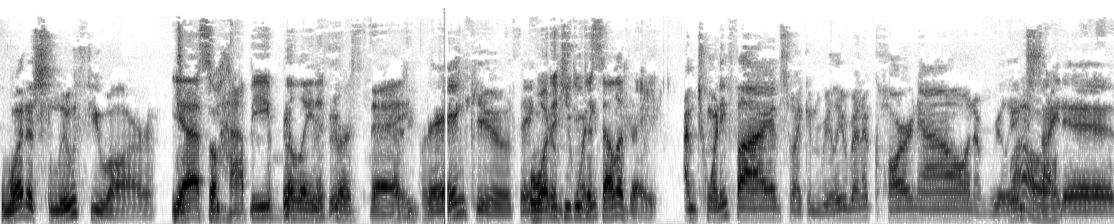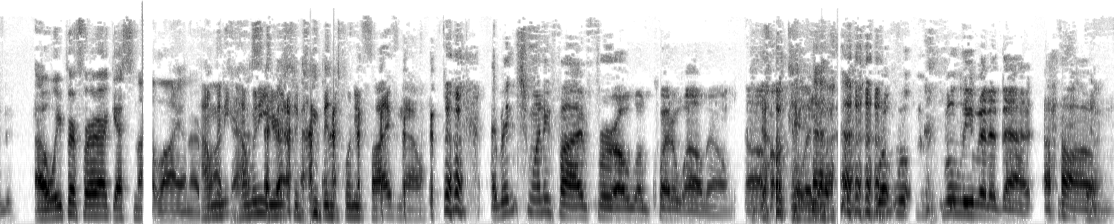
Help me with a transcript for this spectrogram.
What a sleuth you are. Yeah. So happy belated birthday. birthday. Thank you. Thank What you. did I'm you do to celebrate? I'm 25, so I can really rent a car now, and I'm really Wow. excited. Uh, we prefer our guests not lie on our How podcast. many how many years have you been 25 now? I've been 25 for oh, well, quite a while now. Uh, okay, we'll, yeah. we'll, we'll, we'll leave it at that. Um,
